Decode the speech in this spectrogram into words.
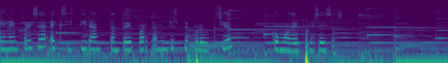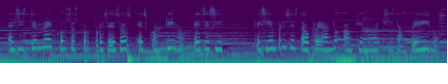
en la empresa existirán tanto departamentos de producción como de procesos. El sistema de costos por procesos es continuo, es decir, que siempre se está operando aunque no existan pedidos.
